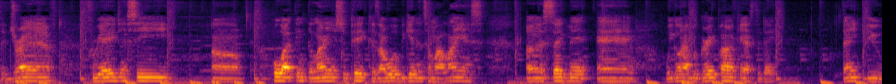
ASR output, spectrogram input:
the draft, free agency, um, who I think the Lions should pick, because I will be getting into my Lions uh, segment, and we're gonna have a great podcast today. Thank you.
